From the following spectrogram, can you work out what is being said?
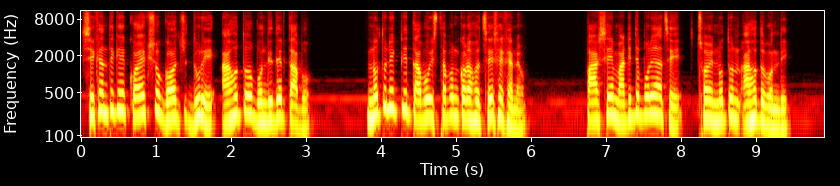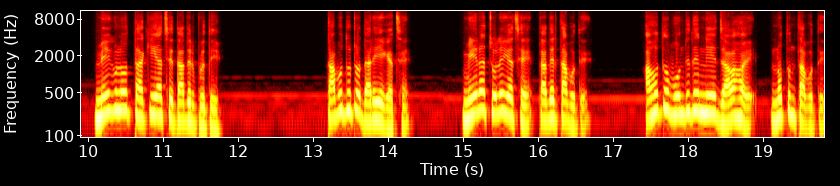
সেখান থেকে কয়েকশো গজ দূরে আহত বন্দীদের তাঁবু। নতুন একটি তাঁবু স্থাপন করা হচ্ছে সেখানেও। পার্শ্বে মাটিতে পড়ে আছে ছয় নতুন আহত বন্দী। মেয়েগুলো তাকিয়ে আছে তাদের প্রতি। তাঁবু দুটো দাঁড়িয়ে গেছে। মেয়েরা চলে গেছে তাদের তাঁবুতে। আহত বন্দীদের নিয়ে যাওয়া হয় নতুন তাঁবুতে।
